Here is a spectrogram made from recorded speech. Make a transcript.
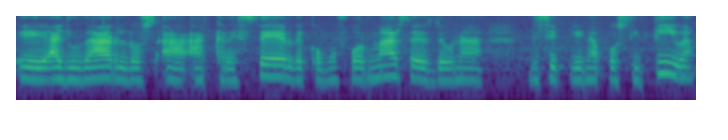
eh, ayudarlos a, crecer, de cómo formarse desde una disciplina positiva.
